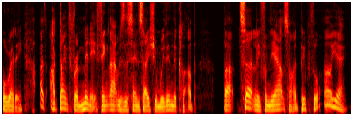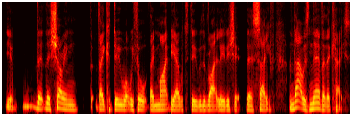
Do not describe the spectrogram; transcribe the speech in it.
already. I, I don't for a minute think that was the sensation within the club, but certainly from the outside, people thought, oh yeah, yeah, they're, they're showing they could do what we thought they might be able to do with the right leadership. They're safe, and that was never the case.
